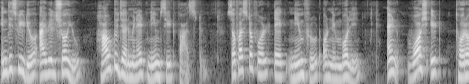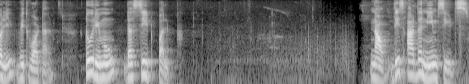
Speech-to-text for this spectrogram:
In this video, I will show you how to germinate neem seed fast. So first of all, take neem fruit or nimboli and wash it thoroughly with water to remove the seed pulp. Now, these are the neem seeds.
